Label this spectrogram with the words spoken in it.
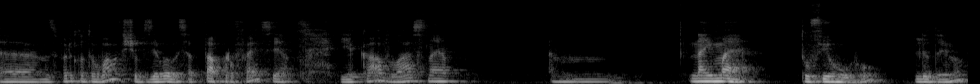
е, звернути увагу, щоб з'явилася та професія, яка, власне, ем, найме ту фігуру, людину,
